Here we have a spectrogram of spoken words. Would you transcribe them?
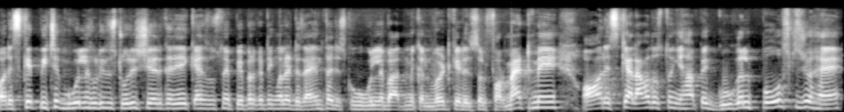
और इसके पीछे गूगल ने थोड़ी सी स्टोरी शेयर करी है। कैसे उसमें पेपर कटिंग वाला डिज़ाइन था, जिसको गूगल ने बाद में कन्वर्ट किया डिजिटल फॉर्मेट में। और इसके अलावा दोस्तों, यहाँ पे गूगल पोस्ट जो है,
